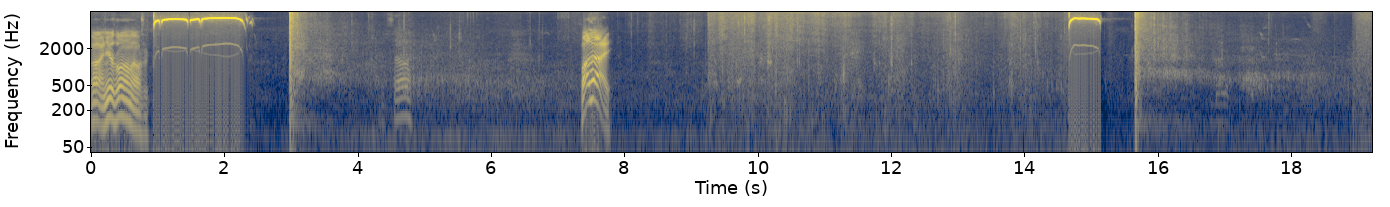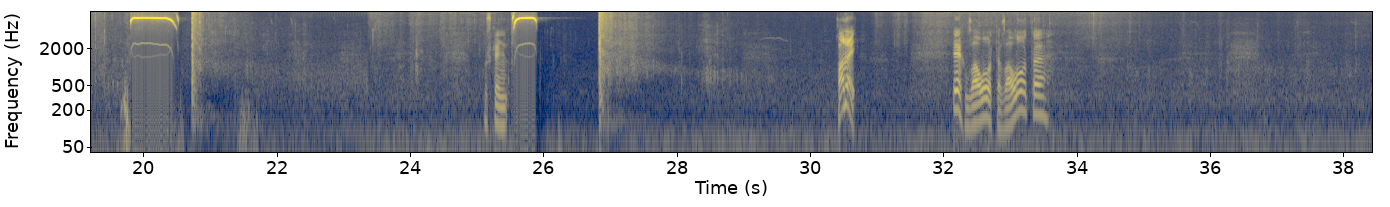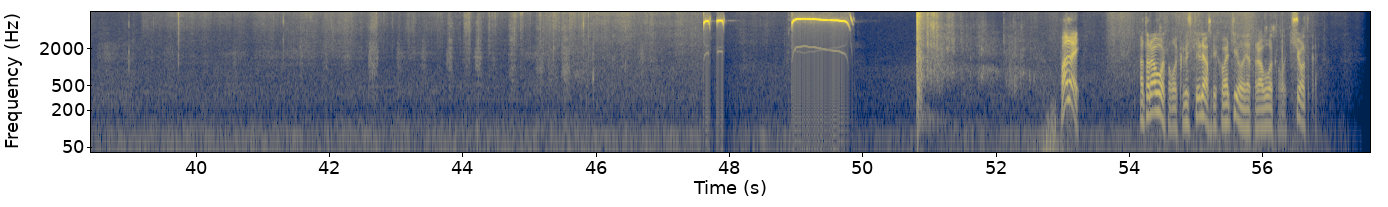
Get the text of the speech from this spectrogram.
А, нет, вон она уже. Красава. Подай! Пускай не... Подай! Эх, болото, болото. Подай! Отработала, крастеля прихватила и отработала. Четко.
